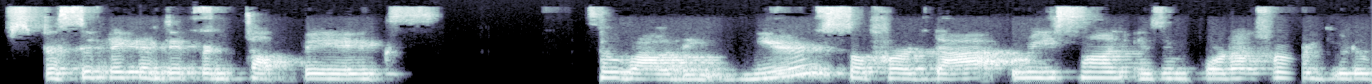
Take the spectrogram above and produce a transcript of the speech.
specific and different topics throughout the year. So for that reason, it's important for you to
